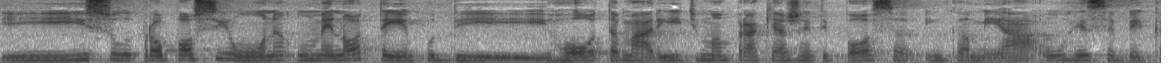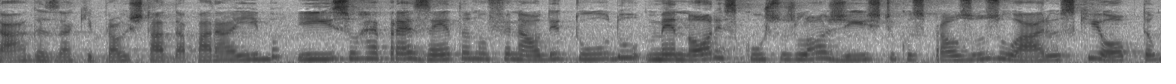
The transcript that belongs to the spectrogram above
e isso proporciona um menor tempo de rota marítima para que a gente possa encaminhar ou receber cargas aqui para o estado da Paraíba, e isso representa no final final de tudo, menores custos logísticos para os usuários que optam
